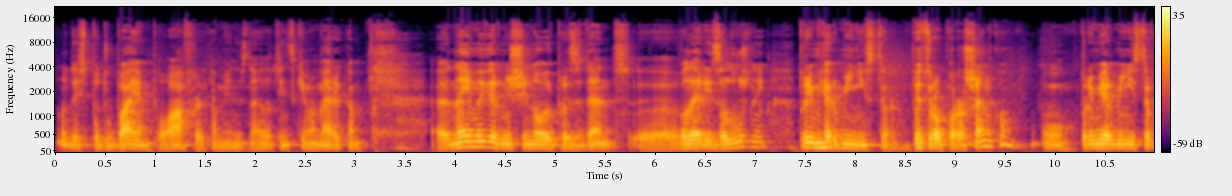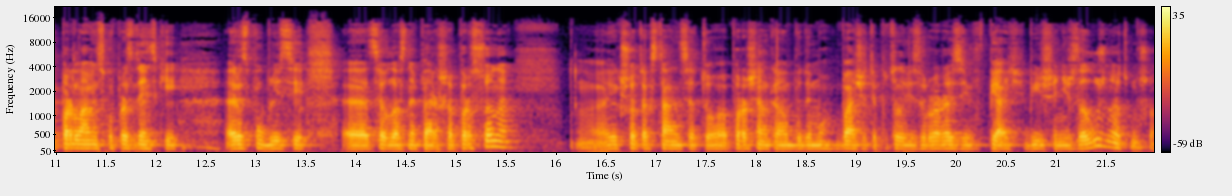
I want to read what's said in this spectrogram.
Ну, десь по Дубаям, по Африкам, я не знаю, Латинським Америкам. Е, Найімовірніший новий президент е, Валерій Залужний, прем'єр-міністр Петро Порошенко, ну, прем'єр-міністр парламентсько-президентській республіці. Е, Це, власне, перша персона. Е, Якщо так станеться, то Порошенка ми будемо бачити по телевізору разів в 5 більше, ніж залужного, тому що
